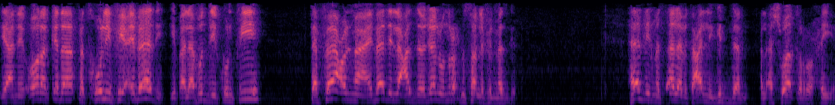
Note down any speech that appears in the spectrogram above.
يعني ورا كده فادخلي في عبادي. يبقى لابد يكون فيه تفاعل مع عباد الله عز وجل ونروح نصلي في المسجد. هذه المسألة بتعلي جدا الأشواق الروحية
